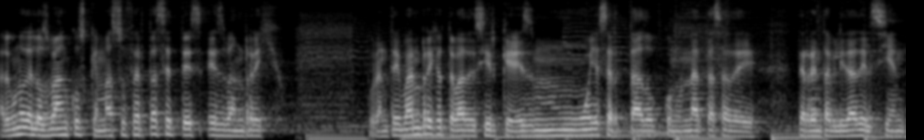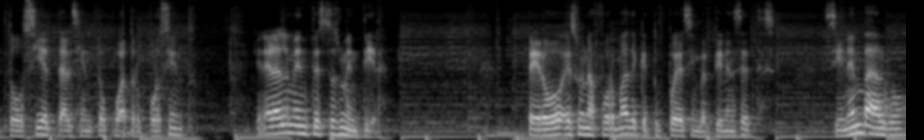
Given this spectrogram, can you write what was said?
Alguno de los bancos que más oferta setes es Banregio. Durante Banregio te va a decir que es muy acertado con una tasa de, de rentabilidad del 107 al 104%. Generalmente esto es mentira, pero es una forma de que tú puedes invertir en CETES. Sin embargo,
